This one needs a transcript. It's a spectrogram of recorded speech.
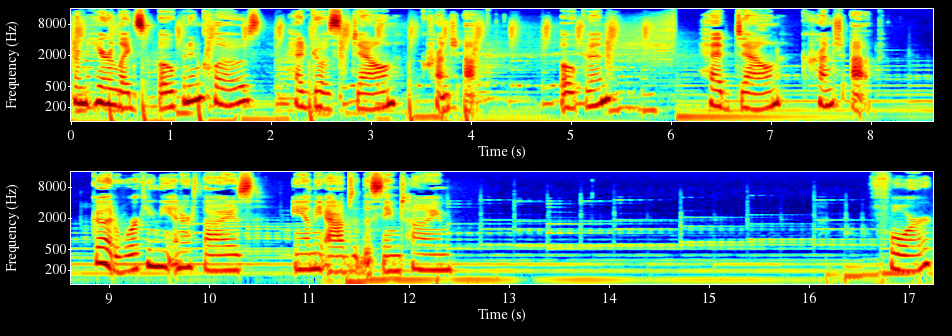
From here, legs open and close head goes down, crunch up. Open, head down, crunch up. Good, working the inner thighs and the abs at the same time. Four,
